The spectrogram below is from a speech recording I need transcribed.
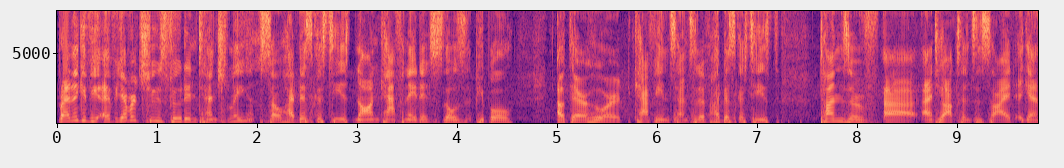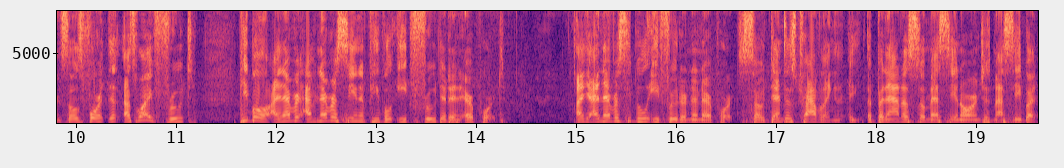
but I think if you if you ever choose food intentionally, so hibiscus tea is non-caffeinated. So those people out there who are caffeine sensitive, hibiscus tea is tons of uh, antioxidants inside. Again, so those four. That's why fruit. People, I never, I've never seen if people eat fruit at an airport. I, I never see people eat fruit in an airport. So dentists traveling, a, a banana's so messy, an orange is messy. But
